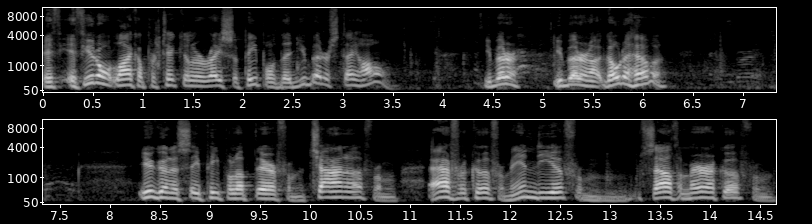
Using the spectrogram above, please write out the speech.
If, if you don't like a particular race of people, then you better stay home. You better, you better not go to heaven. You're going to see people up there from China, from Africa, from India, from South America, from,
